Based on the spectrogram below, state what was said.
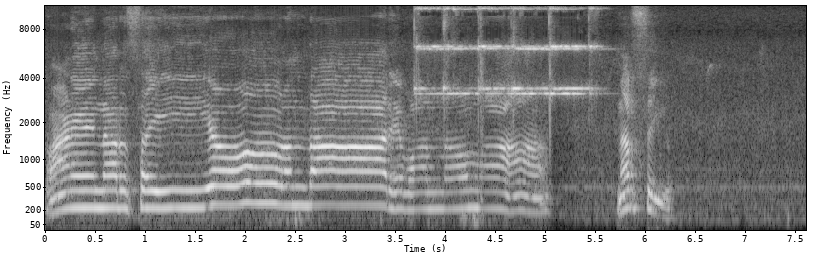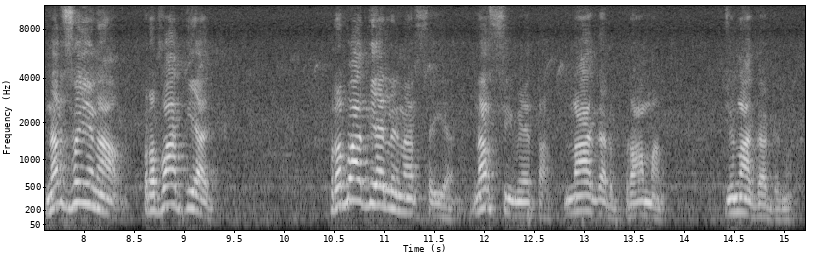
પાણે નરસૈયો અંધારે વનમાં. નરસૈયો. નરસૈયાના પ્રભાતિયા પ્રભાતિયા એટલે નરસૈયા. નરસિંહ મહેતા, નાગર બ્રાહ્મણ, જુનાગઢનો.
